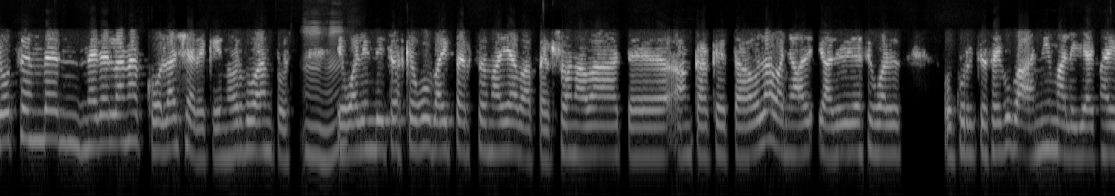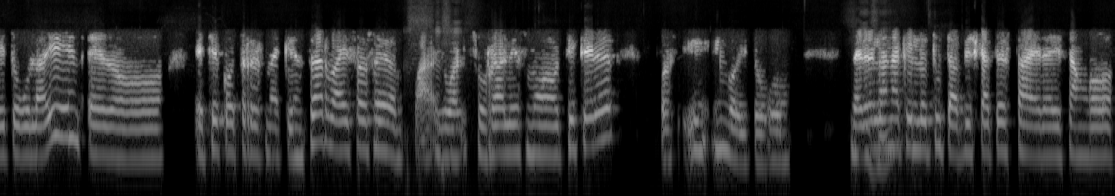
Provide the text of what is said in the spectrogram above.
lotzen den nere lana kolaxarekin, orduan, pues, Mhm. igual inditzazkegu bai pertsonaia, ba, persona bat, eh, hankak eta hola, baina adibidez igual okurritzen zaigu, ba, animaliak nahi ditugulain, edo etxeko tresnekin zerbait, oze, ba, igual, surrealismotik ere, pues, ingo ditugu. Nere lanakin lotuta pixkat ez da ere izango,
